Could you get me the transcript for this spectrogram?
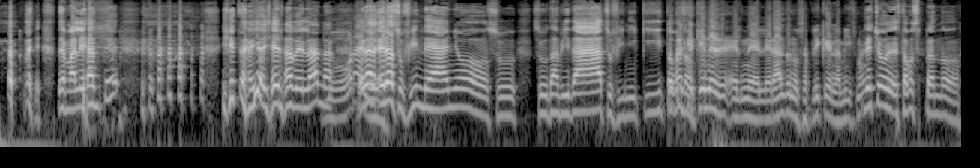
de, de maleante, y traía llena de lana. Era, era su fin de año, su, su Navidad, su finiquito. ¿Tú crees Bueno, que aquí en el, en el Heraldo nos aplique en la misma? de hecho, estamos esperando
